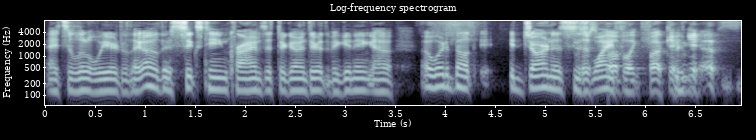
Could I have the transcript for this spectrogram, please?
it's a little weird with like oh there's 16 crimes that they're going through at the beginning. Oh oh what about Jarnus, his wife, public fucking yes.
